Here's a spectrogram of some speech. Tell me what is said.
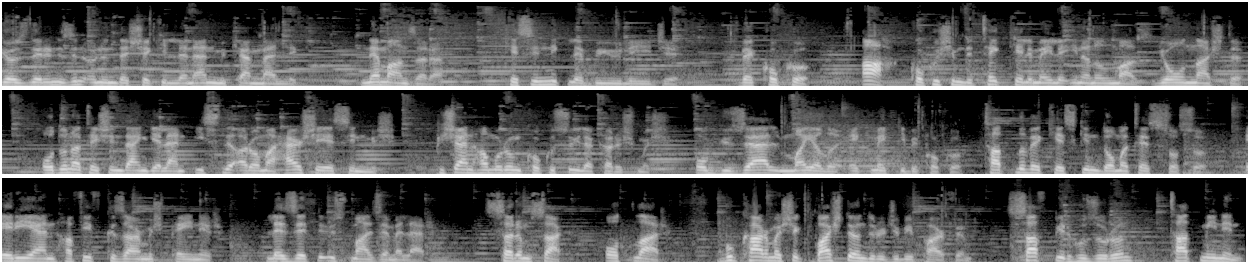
gözlerinizin önünde şekillenen mükemmellik. Ne manzara. Kesinlikle büyüleyici. Ve koku. Ah, koku şimdi tek kelimeyle inanılmaz, yoğunlaştı. Odun ateşinden gelen isli aroma her şeye sinmiş. Pişen hamurun kokusuyla karışmış. O güzel, mayalı, ekmek gibi koku. Tatlı ve keskin domates sosu. Eriyen, hafif kızarmış peynir. Lezzetli üst malzemeler. Sarımsak, otlar. Bu karmaşık baş döndürücü bir parfüm. Saf bir huzurun, tatminin,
